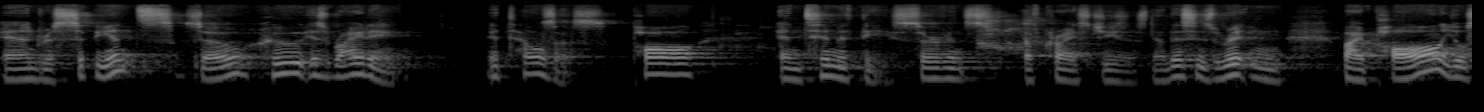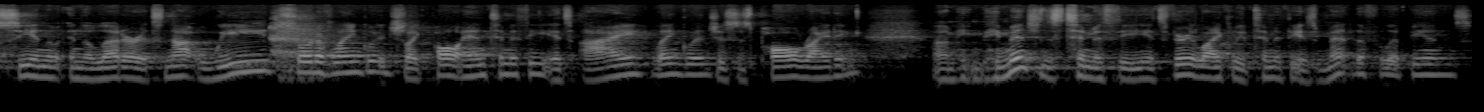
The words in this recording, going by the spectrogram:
and recipients. So, who is writing? It tells us Paul and Timothy, servants of Christ Jesus. Now, this is written by Paul. You'll see in the, in the letter, it's not we sort of language, like Paul and Timothy, it's I language. This is Paul writing. Um, he, he, mentions Timothy. It's very likely Timothy has met the Philippians.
